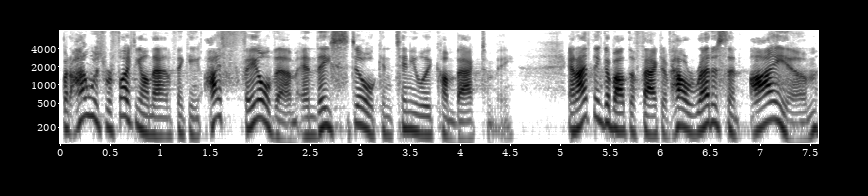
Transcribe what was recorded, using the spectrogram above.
But I was reflecting on that and thinking, I fail them, and they still continually come back to me. And I think about the fact of how reticent I am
